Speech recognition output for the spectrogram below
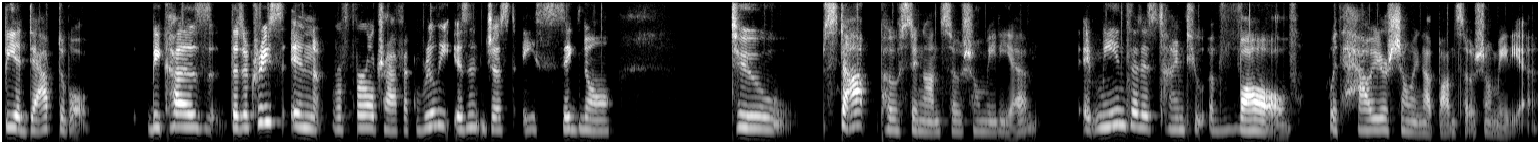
be adaptable because the decrease in referral traffic really isn't just a signal to stop posting on social media. It means that it's time to evolve with how you're showing up on social media.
